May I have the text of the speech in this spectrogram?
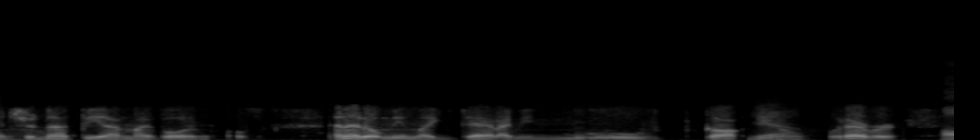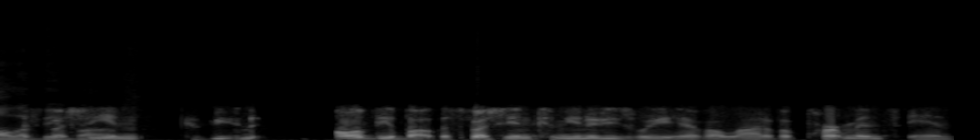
and should not be on my voting rolls. And I don't mean like dead. I mean moved, got yeah. you know, whatever. All of especially the above. in community, all of the above. Especially in communities where you have a lot of apartments and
